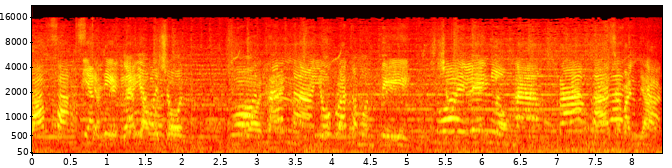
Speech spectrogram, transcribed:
รับฟังเสียงเด็กและเยาวชนวอนท่านนายกรัฐมนตรี ช่วยเร่งลงนามร่างพระราชบัญญัติ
